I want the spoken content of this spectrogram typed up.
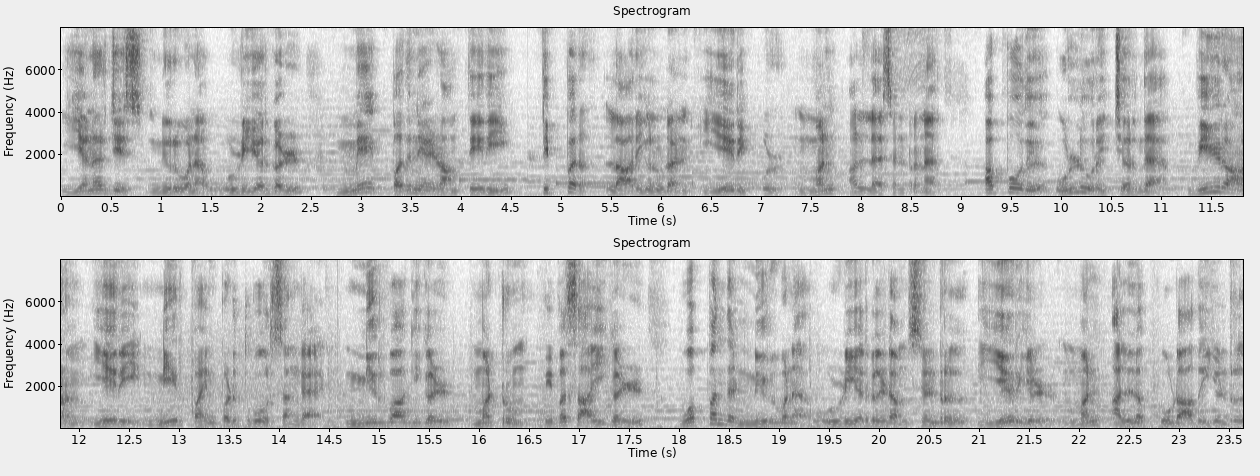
எனர்ஜிஸ் நிறுவன ஊழியர்கள் மே பதினேழாம் தேதி டிப்பர் லாரிகளுடன் ஏரிக்குள் மண் அல்ல சென்றனர். அப்போது உள்ளூரைச் சேர்ந்த வீராணம் ஏரி நீர் பயன்படுத்துவோர் சங்க நிர்வாகிகள் மற்றும் விவசாயிகள் ஒப்பந்த நிறுவன ஊழியர்களிடம் சென்று ஏரியில் மண் அள்ளக்கூடாது என்று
